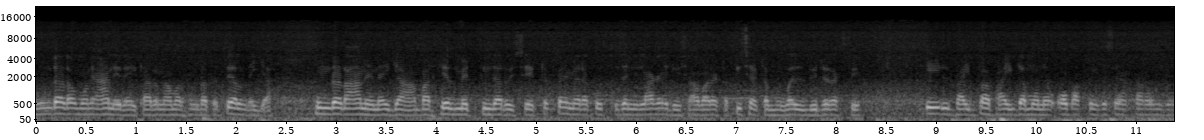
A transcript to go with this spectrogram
হুন্ডাটা মনে আনে নাই, কারণ আমার হুন্ডাতে তেল নেই গা। হুন্ডাটা আনে নাই গা, আবার হেলমেট কিনা রয়েছে একটা ক্যামেরা করতে জানি লাগাই দিয়েছে আবার একটা পিছে একটা মোবাইল দুইটা রাখছে। এই ভাইবা ভাইটা মনে অবাক হয়ে গেছে কারণ যে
